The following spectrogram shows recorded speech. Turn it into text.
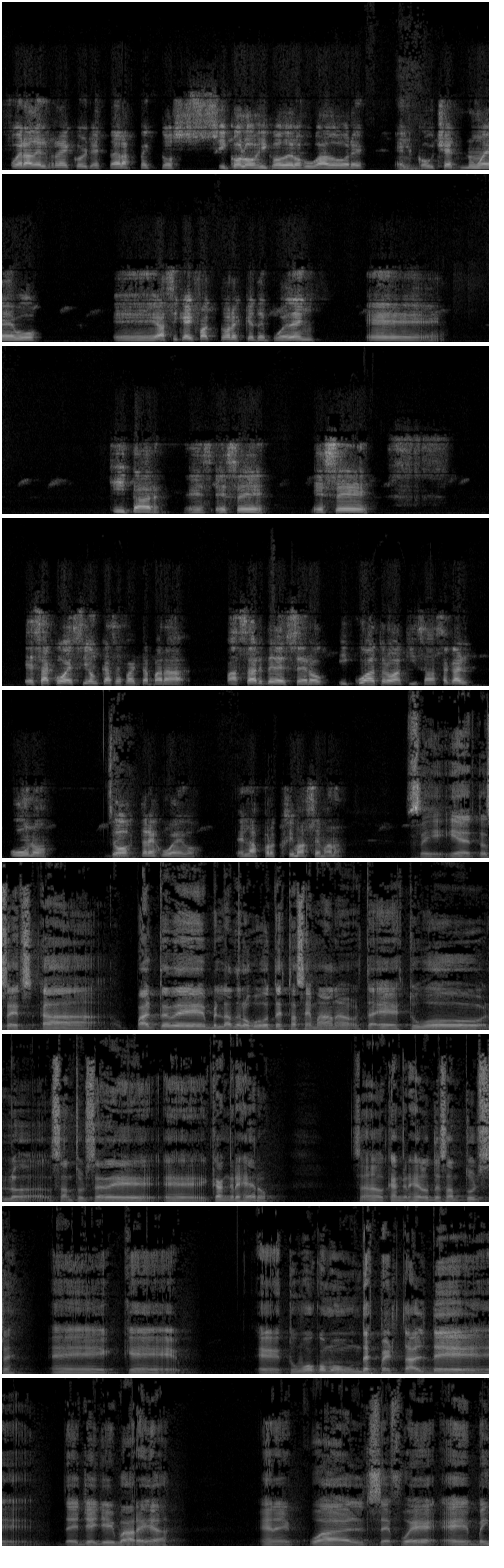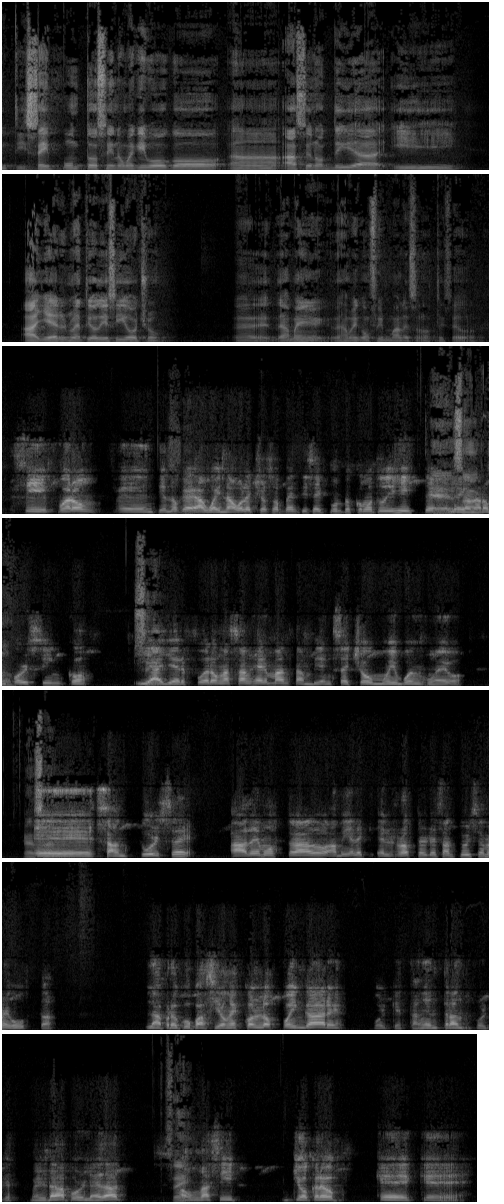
fuera del récord, está el aspecto psicológico de los jugadores, el coach es nuevo, eh, así que hay factores que te pueden eh, quitar ese, ese, esa cohesión que hace falta para pasar de 0 y 4 a quizás sacar 1 dos, tres juegos en las próximas semanas. Sí, y entonces, uh, parte de, ¿verdad? de los juegos de esta semana eh, estuvo Santurce de eh, Cangrejeros, o sea, los Cangrejeros de Santurce, eh, que eh, tuvo como un despertar de, de JJ Barea, en el cual se fue 26 puntos, si no me equivoco, ah, hace unos días y ayer metió 18. Eh, déjame, déjame confirmar eso, no estoy seguro. Sí, fueron, eh, entiendo que a Guaynabo le echó esos 26 puntos como tú dijiste, le ganaron por 5 y ayer fueron a San Germán, también se echó un muy buen juego. Eh, Santurce ha demostrado, a mí el, roster de Santurce me gusta. La preocupación es con los poingares, porque están entrando, porque, ¿verdad? Por la edad. Aún así, yo creo que, que,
